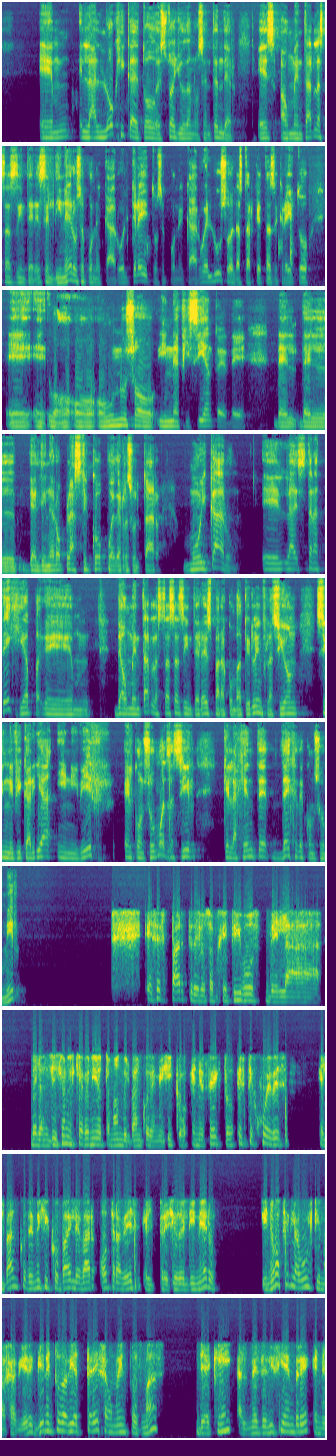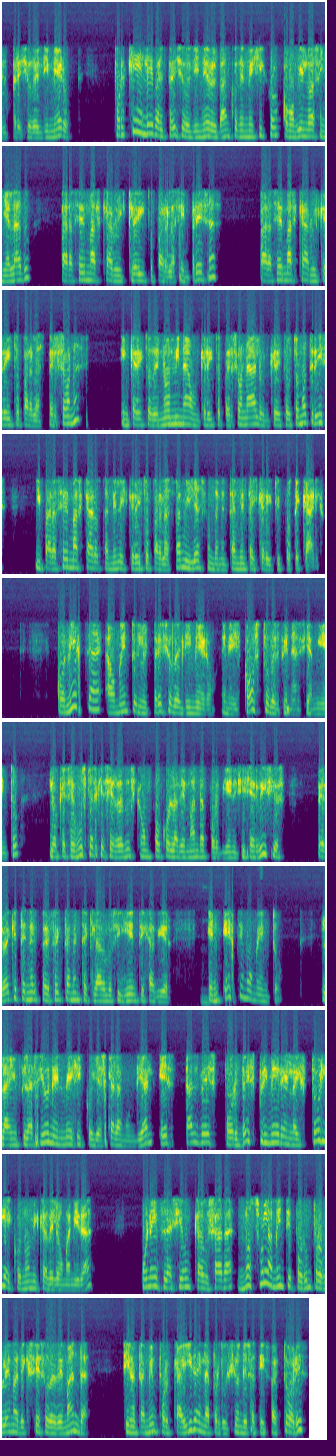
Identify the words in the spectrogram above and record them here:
Em, la lógica de todo esto, ayúdanos a entender, es aumentar las tasas de interés. El dinero se pone caro, el crédito se pone caro, el uso de las tarjetas de crédito eh, eh, o, un uso ineficiente de, del, dinero plástico puede resultar muy caro. Eh, la estrategia em, de aumentar las tasas de interés para combatir la inflación significaría inhibir el consumo, es decir, que la gente deje de consumir ese es parte de los objetivos de la de las decisiones que ha venido tomando el Banco de México. En efecto, este jueves el Banco de México va a elevar otra vez el precio del dinero. Y no va a ser la última, Javier. Vienen todavía tres aumentos más de aquí al mes de diciembre en el precio del dinero. ¿Por qué eleva el precio del dinero el Banco de México? Como bien lo ha señalado, para hacer más caro el crédito para las empresas, para hacer más caro el crédito para las personas en crédito de nómina o en crédito personal o en crédito automotriz y para hacer más caro también el crédito para las familias, fundamentalmente el crédito hipotecario. Con este aumento en el precio del dinero, en el costo del financiamiento, lo que se busca es que se reduzca un poco la demanda por bienes y servicios. Pero hay que tener perfectamente claro lo siguiente, Javier. En este momento, la inflación en México y a escala mundial es tal vez por vez primera en la historia económica de la humanidad una inflación causada no solamente por un problema de exceso de demanda, sino también por caída en la producción de satisfactores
